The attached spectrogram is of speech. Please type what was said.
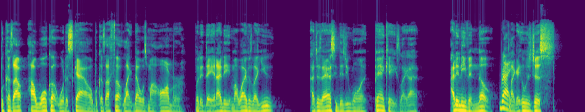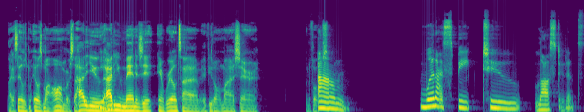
because I I woke up with a scowl because I felt like that was my armor for the day and I did my wife is like you I just asked you did you want pancakes like I I didn't even know right like it was just like I said, it was it was my armor. So how do you yeah. how do you manage it in real time if you don't mind sharing with the folks? Um, when I speak to law students,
